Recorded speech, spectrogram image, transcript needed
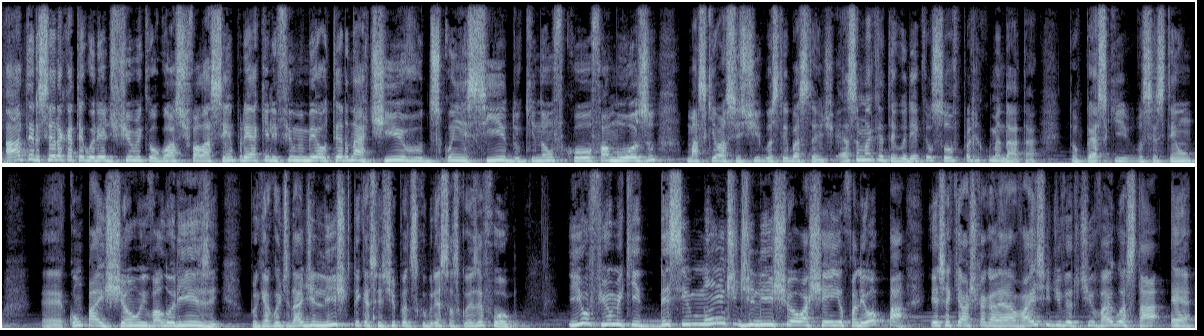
A terceira categoria de filme que eu gosto de falar sempre é aquele filme meio alternativo, desconhecido, que não ficou famoso, mas que eu assisti e gostei bastante. Essa é uma categoria que eu sofro para recomendar, tá? Então peço que vocês tenham é, compaixão e valorizem, porque a quantidade de lixo que tem que assistir para descobrir essas coisas é fogo. E o filme que desse monte de lixo eu achei, eu falei, opa, esse aqui eu acho que a galera vai se divertir, vai gostar, é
